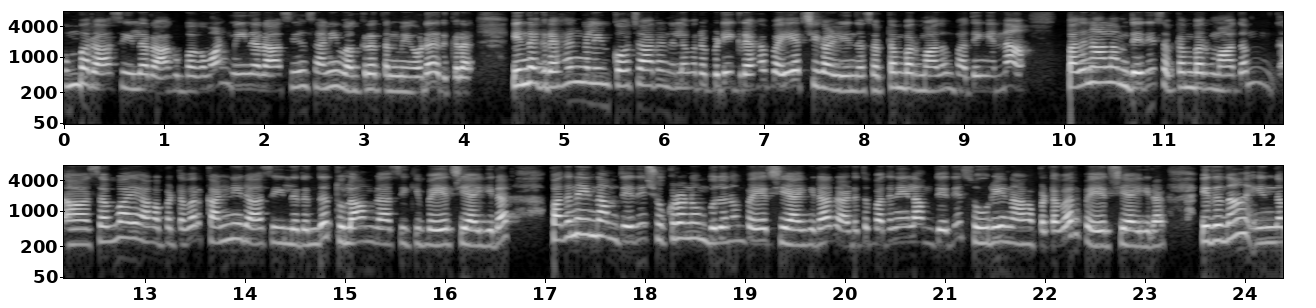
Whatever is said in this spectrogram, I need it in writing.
கும்ப ராசியில ராகு பகவான் மீன ராசியில் சனி வக்ரத்தன்மையோட இருக்கிறார். இந்த கிரகங்களின் கோச்சார நிலவரப்படி கிரக பயிற்சிகள் இந்த செப்டம்பர் மாதம் பாத்தீங்கன்னா பதினாலாம் தேதி செப்டம்பர் மாதம் செவ்வாய் ஆகப்பட்டவர் கன்னி ராசியிலிருந்து துலாம் ராசிக்கு பயிற்சி ஆகிறார் பதினைந்தாம் தேதி சுக்கரனும் புதனும் பயிற்சி ஆகிறார் அடுத்து பதினேழாம் தேதி சூரியன் ஆகப்பட்டவர் பயிற்சி ஆகிறார் இதுதான் இந்த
